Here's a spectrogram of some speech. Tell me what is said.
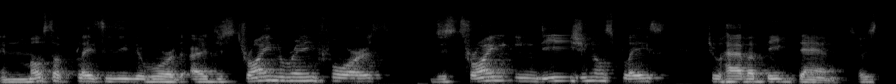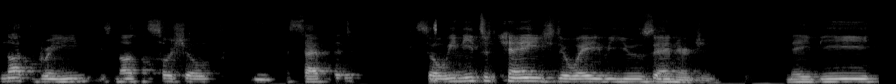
and most of places in the world are destroying rainforest, destroying indigenous place to have a big dam. So it's not green, it's not social accepted. So we need to change the way we use energy. Maybe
